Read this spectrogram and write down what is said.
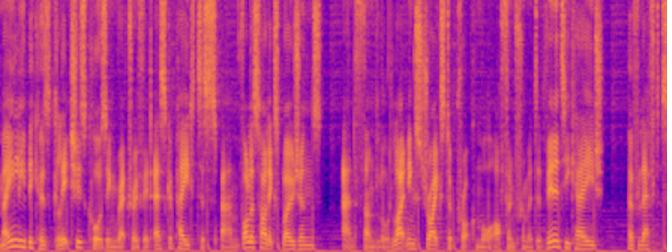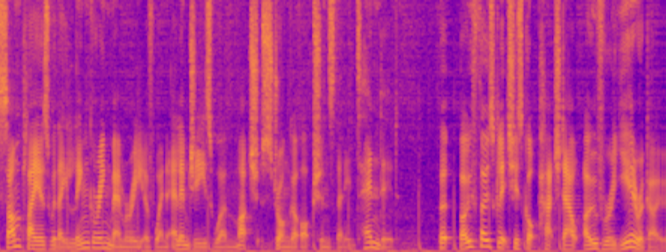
Mainly because glitches causing Retrofit Escapade to spam volatile explosions, and Thunderlord lightning strikes to proc more often from a Divinity cage have left some players with a lingering memory of when LMGs were much stronger options than intended. But both those glitches got patched out over a year ago,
